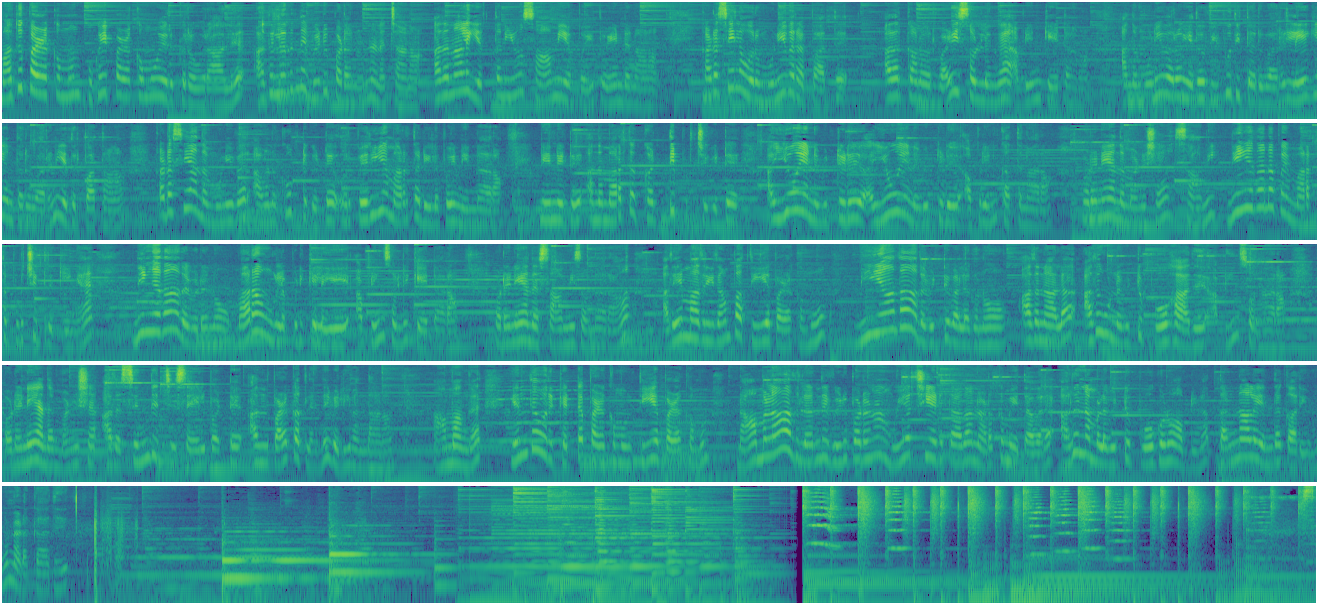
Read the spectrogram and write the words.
மது பழக்கமும் புகைப்பழக்கமும் இருக்கிற ஒரு ஆளு அதிலிருந்து விடுபடணும்னு நினைச்சானா? அதனால எத்தனையோ சாமியை போய் வேண்டினானாம். கடைசியில ஒரு முனிவரை பார்த்து அதற்கான ஒரு வழி சொல்லுங்க அப்படின்னு கேட்டானாம். அந்த முனிவரும் ஏதோ விபூதி தருவார் லேகியம் தருவாருன்னு எதிர்பார்த்தானாம். கடைசியாக அந்த முனிவர் அவனை கூப்பிட்டுக்கிட்டு ஒரு பெரிய மரத்தடியில் போய் நின்னாராம். நின்றுட்டு அந்த மரத்தை கட்டி பிடிச்சிக்கிட்டு ஐயோ என்னை விட்டுடு ஐயோ என்னை விட்டுடு அப்படின்னு கத்துனாராம். உடனே அந்த மனுஷன் சாமி நீங்கள் தானே போய் மரத்தை பிடிச்சிட்டு இருக்கீங்க? நீங்கள் தான் அதை விடணும். மரம் உங்களை பிடிக்கலையே அப்படின்னு சொல்லி கேட்டாராம். உடனே அந்த சாமி சொன்னாராம் அதே மாதிரி தான்ப்பா தீய பழக்கமும். நீயா தான் அதை விட்டு விலகணும். அதனால் அது உன்னை விட்டு போகாது அப்படின்னு சொன்னாராம். உடனே அந்த மனுஷன் அதை சிந்திச்சு செயல்பட்டு அந்த பழக்கத்துலேருந்து வெளிவந்தானா ஆமாங்க எந்த ஒரு கெட்ட பழக்கமும் தீய பழக்கமும் நாமளாக அதுலேருந்து விடுபடணும்னு முயற்சி எடுத்தாதான் நடக்குமே தவிர அது நம்மளை விட்டு போகணும் அப்படின்னா தன்னால் எந்த காரியமும் நடக்காது.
